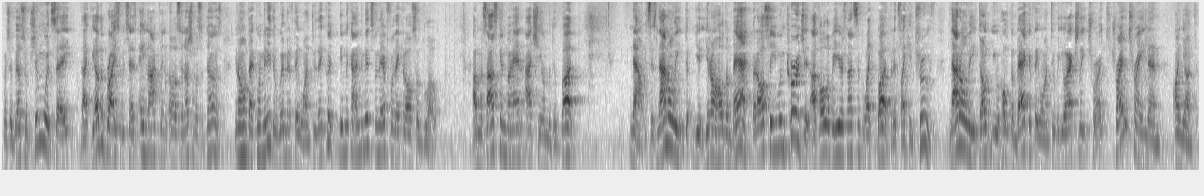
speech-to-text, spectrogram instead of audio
which Rabbi Yosef Shimon would say, like the other Braisa which says, "Ein makvin You don't hold back women either. Women, if they want to, they could be mekayim the mitzvah, and therefore they could also blow. But now it says not only you, you, don't hold them back, but also you encourage it. Avol over here is not simply like but, but it's like in truth. Not only don't you hold them back if they want to, but you actually try try to train them on yontif.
